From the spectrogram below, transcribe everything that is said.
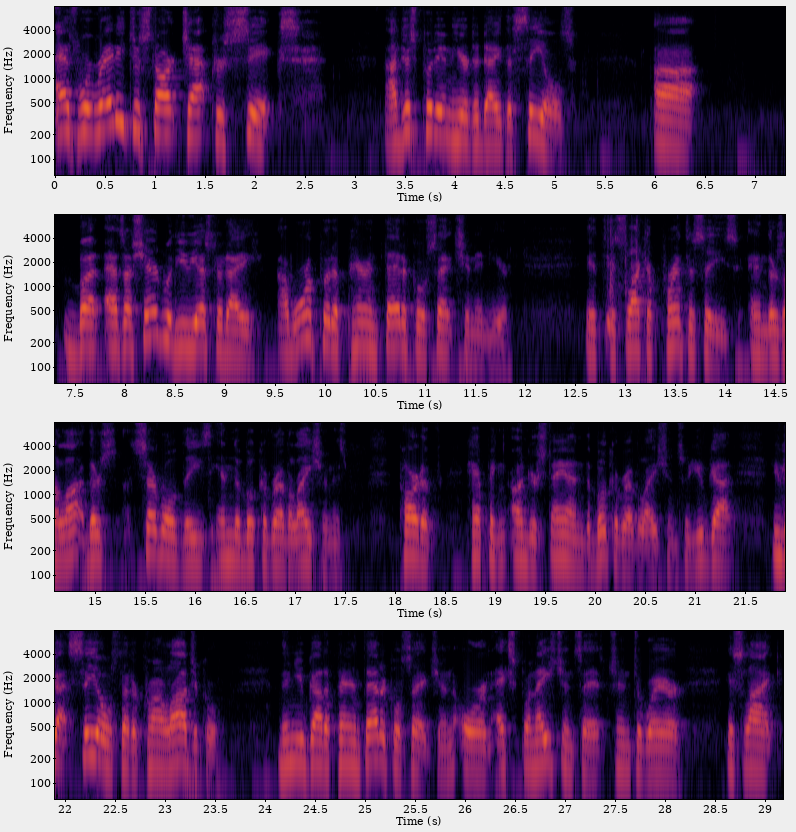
as we're ready to start chapter six, I just put in here today the seals. Uh, but as I shared with you yesterday, I want to put a parenthetical section in here. It, it's like a parentheses, and there's a lot. There's several of these in the book of Revelation. It's part of helping understand the book of Revelation. So you've got you've got seals that are chronological. Then you've got a parenthetical section or an explanation section to where it's like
